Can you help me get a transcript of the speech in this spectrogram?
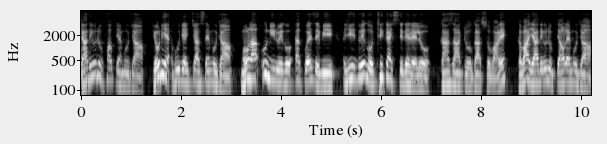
ရာသီဥတုဖောက်ပြန်မှုကြောင့်ရုတ်တရက်အပူချိန်ကျဆင်းမှုကြောင့်မုံလာဥနီတွေကိုအက်ကွဲစေပြီးအရည်အသွေးကိုထိခိုက်စေခဲ့တယ်လို့ဂါဇာတိုကဆိုပါတယ်။ကမ္ဘာရာသီဥတုပြောင်းလဲမှုကြောင့်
